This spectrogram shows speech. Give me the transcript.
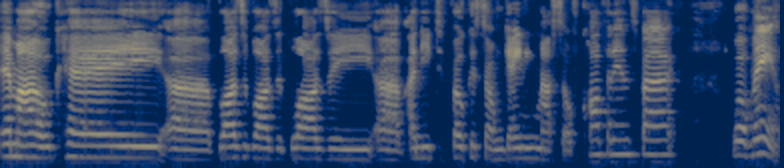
am I okay? Uh, blase, blase, blase. Uh, I need to focus on gaining my self confidence back. Well, ma'am,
